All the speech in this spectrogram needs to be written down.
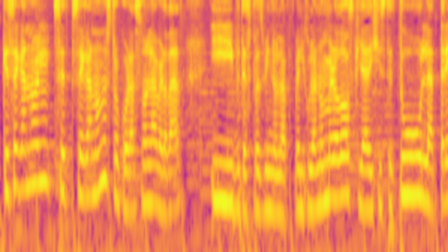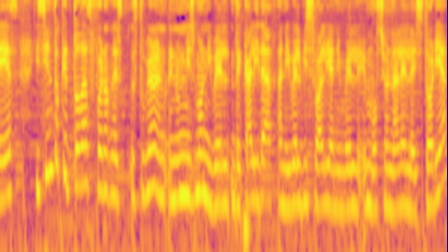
que se ganó, el, se, ganó nuestro corazón, la verdad. Y después vino la película número 2, que ya dijiste tú, la 3. Y siento que todas fueron, estuvieron en, un mismo nivel de calidad, a nivel visual y a nivel emocional en la historia.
